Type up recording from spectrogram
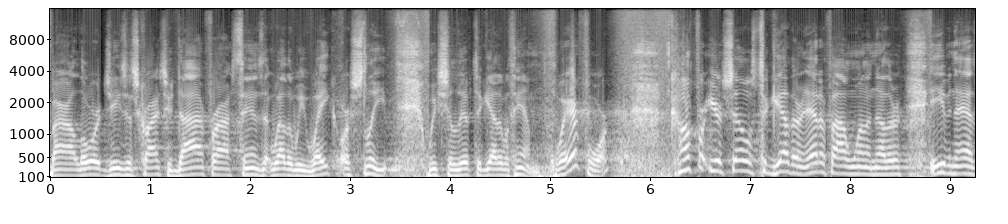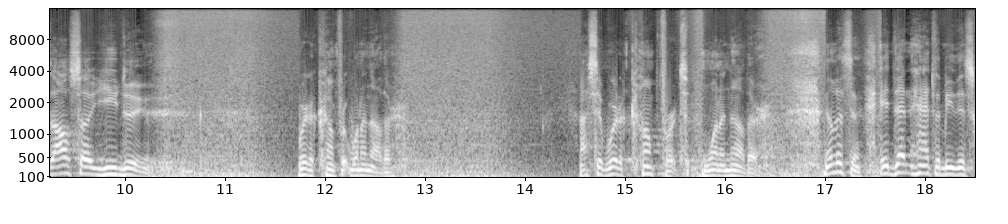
by our Lord Jesus Christ, who died for our sins, that whether we wake or sleep, we shall live together with him. Wherefore, comfort yourselves together and edify one another, even as also ye do. We're to comfort one another. I said we're to comfort one another. Now listen, it doesn't have to be this,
